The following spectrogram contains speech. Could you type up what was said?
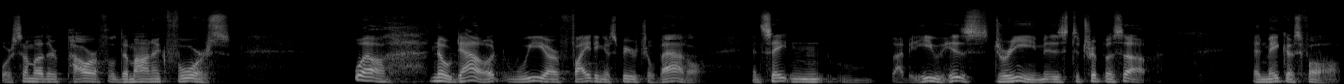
or some other powerful demonic force. Well, no doubt we are fighting a spiritual battle. And Satan, I mean, he, his dream is to trip us up and make us fall.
